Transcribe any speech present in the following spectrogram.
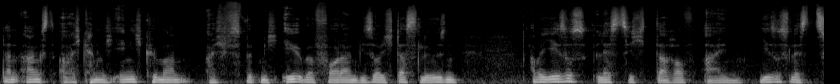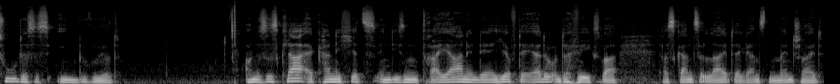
dann Angst, oh, ich kann mich eh nicht kümmern, oh, es wird mich eh überfordern, wie soll ich das lösen? Aber Jesus lässt sich darauf ein. Jesus lässt zu, dass es ihn berührt. Und es ist klar, er kann nicht jetzt in diesen drei Jahren, in denen er hier auf der Erde unterwegs war, das ganze Leid der ganzen Menschheit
